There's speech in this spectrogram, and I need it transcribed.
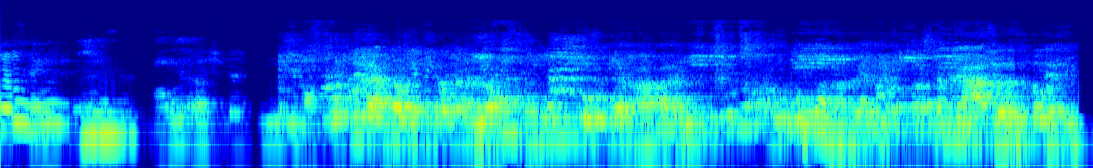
嗯嗯嗯嗯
